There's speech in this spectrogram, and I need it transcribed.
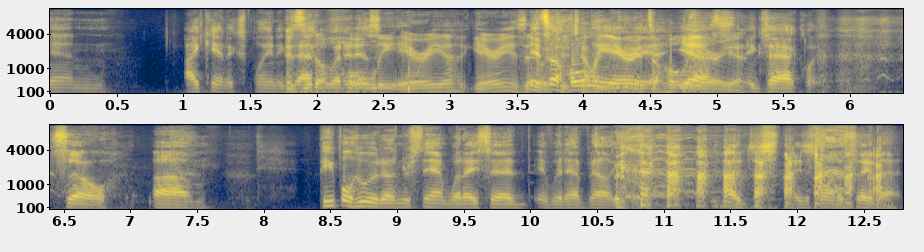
then I can't explain Is exactly it a what it is. holy area, Gary? Is that it's what a you're telling holy me? area. It's a holy yes, area. exactly. So, um, people who would understand what I said, it would have value. I just, I just want to say that.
